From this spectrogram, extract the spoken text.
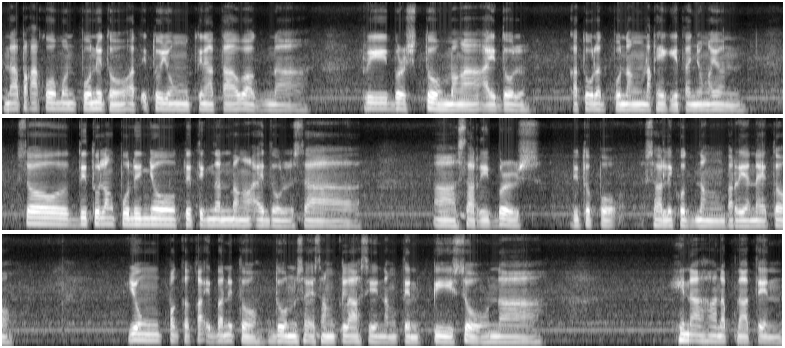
Napaka-common po nito at ito yung tinatawag na reverse to mga idol. Katulad po ng nakikita nyo ngayon. So dito lang po ninyo titignan mga idol sa ah, sa reverse dito po sa likod ng barya na ito. Yung pagkakaiba nito doon sa isang klase ng 10 piso na hinahanap natin.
